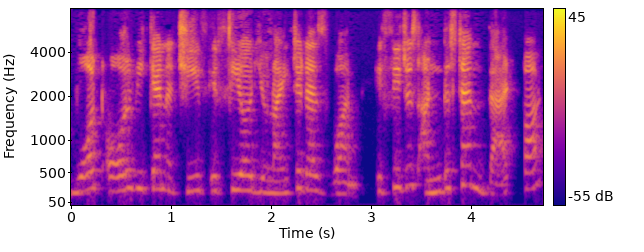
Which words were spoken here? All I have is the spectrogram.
what all we can achieve if we are united as one. If we just understand that part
